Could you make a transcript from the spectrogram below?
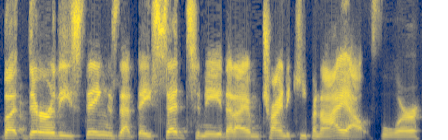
But there are these things that they said to me that I am trying to keep an eye out for.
